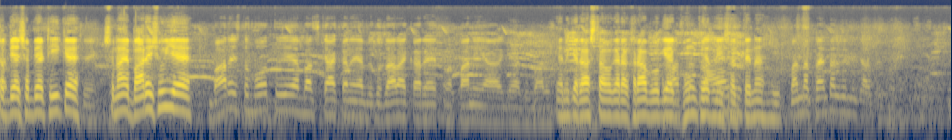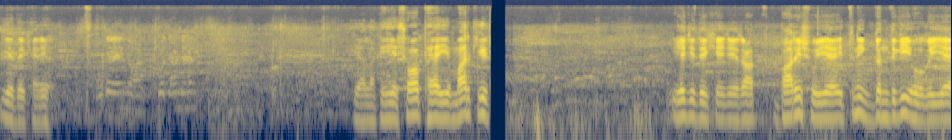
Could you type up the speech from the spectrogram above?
तबियत शबियत ठीक है? सुना है बारिश हुई है? बारिश तो बहुत हुई है बस क्या करें अभी गुजारा कर रहे हैं पानी आ गया अभी बारिश यानी कि रास्ता वगैरह ख़राब हो गया घूम फिर नहीं सकते ना बंदा पैदल भी नहीं जा सकते। ये देखें जी। ये हालाँकि ये शॉप है ये मार्केट। ये जी देखिए जी, रात बारिश हुई है, इतनी गंदगी हो गई है।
